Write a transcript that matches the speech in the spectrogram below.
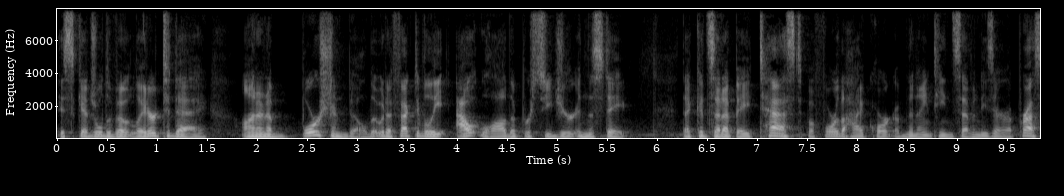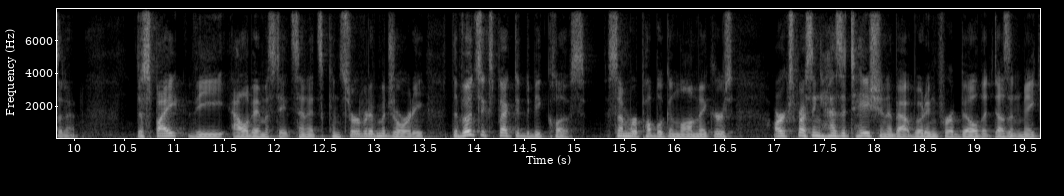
is scheduled to vote later today on an abortion bill that would effectively outlaw the procedure in the state. That could set up a test before the High Court of the 1970s era precedent. Despite the Alabama State Senate's conservative majority, the vote's expected to be close. Some Republican lawmakers are expressing hesitation about voting for a bill that doesn't make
